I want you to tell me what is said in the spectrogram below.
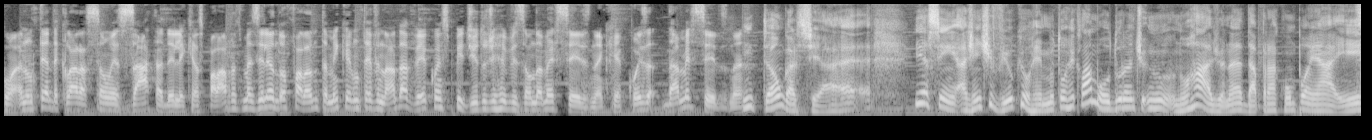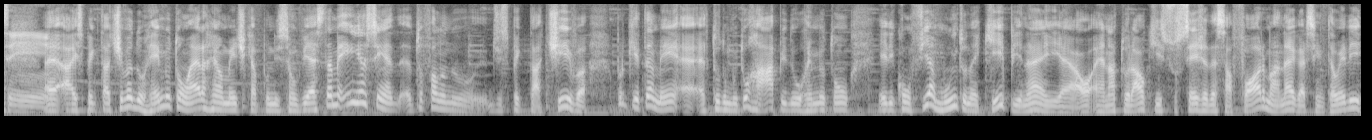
com, não tem a declaração exata dele aqui as palavras, mas ele andou falando também que não teve nada a ver com esse pedido de revisão da Mercedes, né? Que é coisa da Mercedes, né? Então, Garcia, é... e assim, a gente viu que o Hamilton reclamou durante no, no rádio, né? Dá para acompanhar aí. Sim. É, a expectativa do Hamilton era realmente que a punição viesse também. E assim, é, eu tô falando de expectativa, porque também é, é tudo muito rápido. O Hamilton, ele confia muito na equipe, né? E é, é natural que isso seja dessa forma, né, Garcia? Então ele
